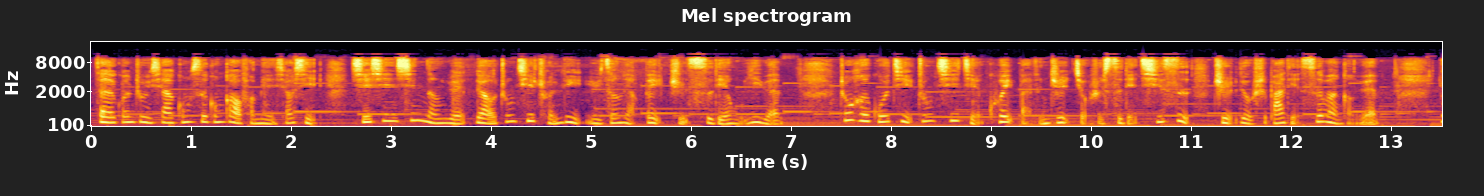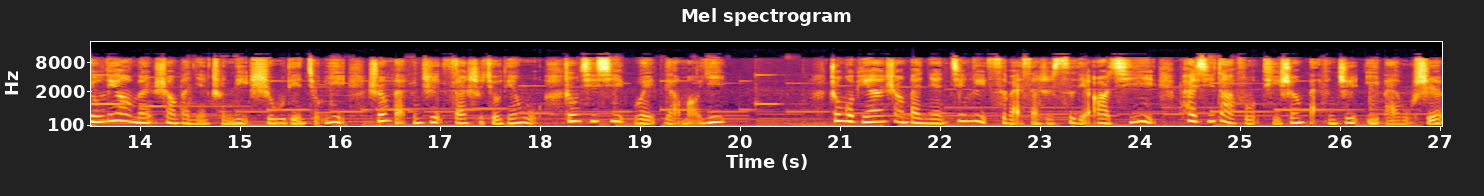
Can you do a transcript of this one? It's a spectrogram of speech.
再来关注一下公司公告方面的消息，协鑫新能源料中期纯利预增两倍至四点五亿元，中核国际中期减亏百分之九十四点七四至六十八点四万港元，永利澳门上半年纯利十五点九亿，升百分之三十九点五，中期息为两毛一。中国平安上半年净利四百三十四点二七亿，派息大幅提升百分之一百五十。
